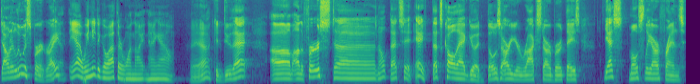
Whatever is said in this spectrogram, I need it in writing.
down in Lewisburg, right? yeah, we need to go out there one night and hang out. Yeah, could do that. Um, on the first, uh, nope, that's it. Hey, let's call that good. Those are your rock star birthdays. Yes, mostly our friends,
